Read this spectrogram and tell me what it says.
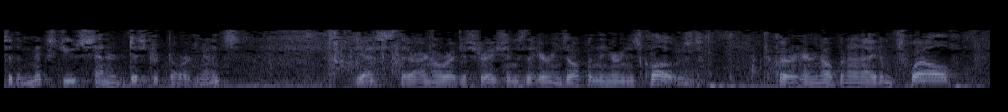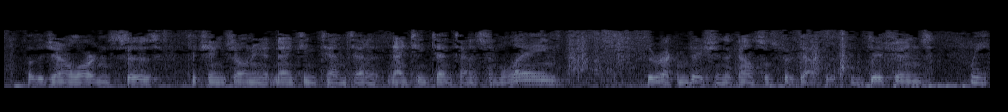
to the mixed-use center district ordinance. Yes, there are no registrations. The hearing's open. The hearing is closed. Declare a hearing open on item 12 of the general ordinances to change zoning at 1910 Tenn- 1910 Tennyson Lane. The recommendation of the council is to adopt with conditions. We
